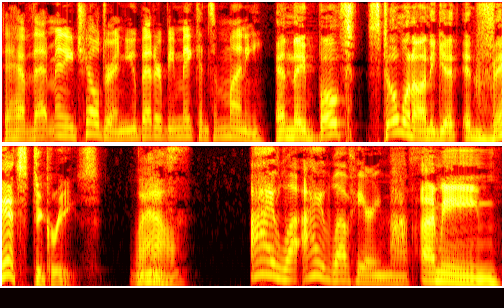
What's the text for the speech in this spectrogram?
to have that many children. You better be making some money. And they both still went on to get advanced degrees. Wow. I love I love hearing this. I mean,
